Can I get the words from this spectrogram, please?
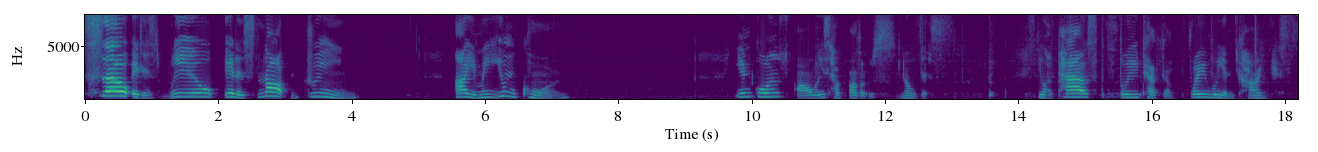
So it is real. It is not a dream. I am a unicorn. Unicorns always help others. Know this. You have passed three tests of bravery and kindness.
